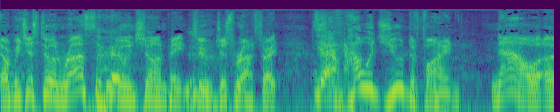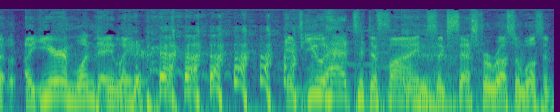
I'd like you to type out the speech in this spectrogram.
are we just doing Russ? Or are we doing Sean Payton too? Just Russ, right? Yeah. Zach, how would you define now, a, a year and one day later, if you had to define success for Russell Wilson?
